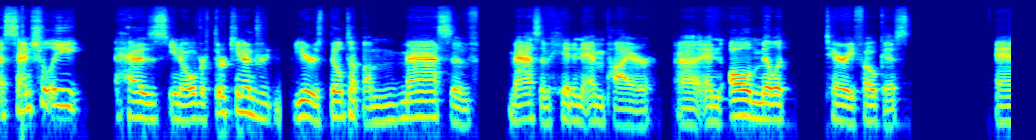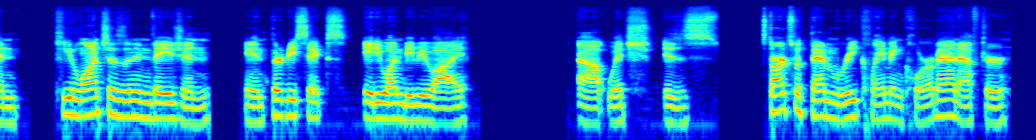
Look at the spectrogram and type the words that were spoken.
essentially has, you know, over 1300 years built up a massive, massive hidden empire uh, and all military focused. And he launches an invasion in 3681 BBY, uh, which is starts with them reclaiming Korriban after,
